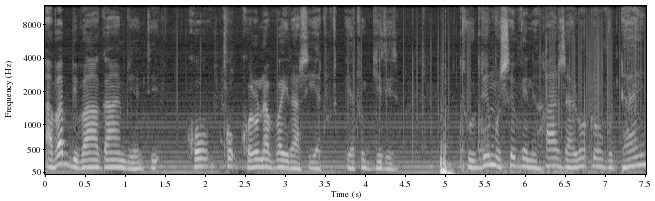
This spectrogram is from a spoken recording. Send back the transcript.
Ababbi bagambye nti coronavirus yatu- yatujjirira today museveni has a lot of time.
